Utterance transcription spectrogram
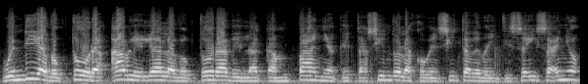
Buen día, doctora, háblele a la doctora de la campaña que está haciendo la jovencita de 26 años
